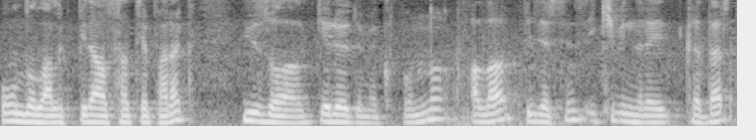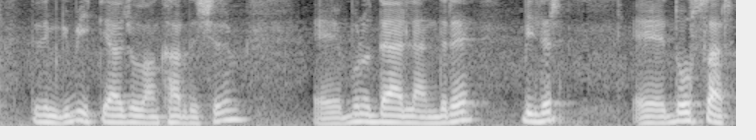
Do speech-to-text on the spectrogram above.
10 e, dolarlık bir al sat yaparak 100 dolarlık geri ödeme kuponunu alabilirsiniz. 2000 liraya kadar dediğim gibi ihtiyacı olan kardeşlerim e, bunu değerlendirebilir. E, dostlar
